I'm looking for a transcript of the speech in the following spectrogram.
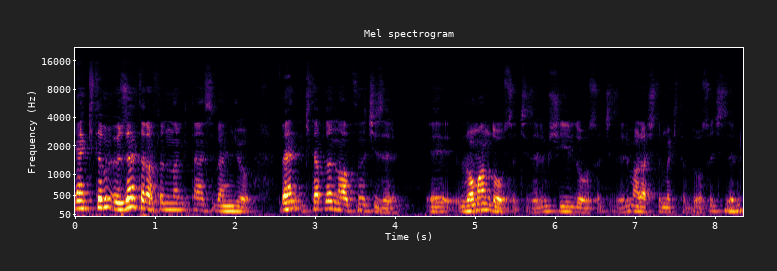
yani kitabın özel taraflarından bir tanesi bence o. Ben kitapların altını çizerim. Ee, roman da olsa çizerim, şiir de olsa çizerim, araştırma kitabı da olsa çizerim.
